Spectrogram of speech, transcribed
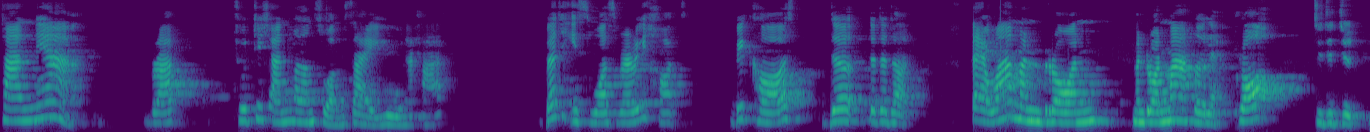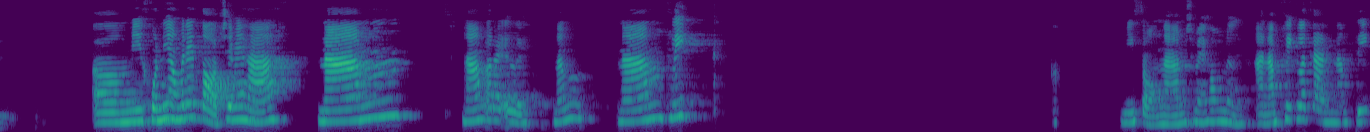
ฉันเนี่ยรักชุดที่ฉันกำลังสวมใส่อยู่นะคะ but it was very hot because the the the the แต่ว่ามันร้อน มันร้อนมากเลยแหละ เพราะจุดจุดจุดเอ่อมีคนที่ยังไม่ได้ตอบใช่ไหมคะ น้ำ น้ำอะไรเอ่ย น้ำ น้ำพริก มีสองน้ำใช่ไหมห้องหนึ่งอะน้ำพริกละกันน้ำพริก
